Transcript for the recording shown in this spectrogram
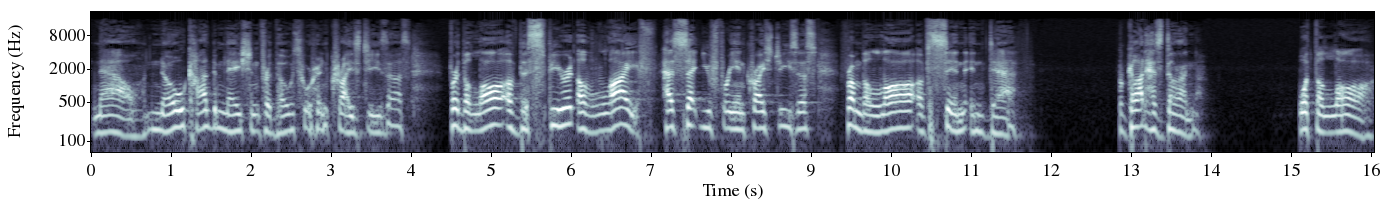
now no condemnation for those who are in Christ Jesus. For the law of the Spirit of life has set you free in Christ Jesus from the law of sin and death. For God has done what the law,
